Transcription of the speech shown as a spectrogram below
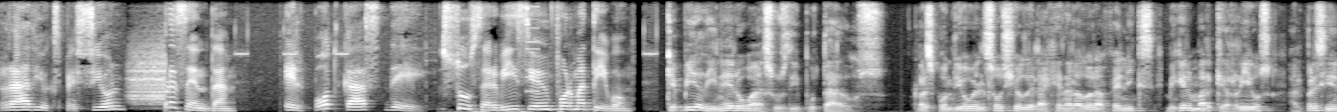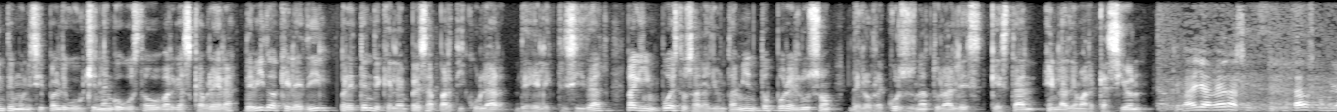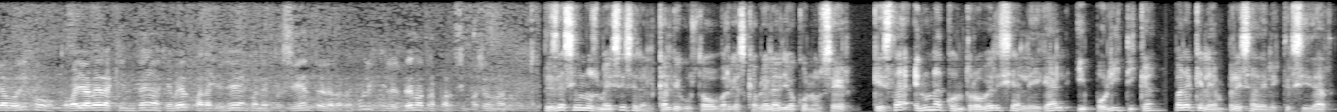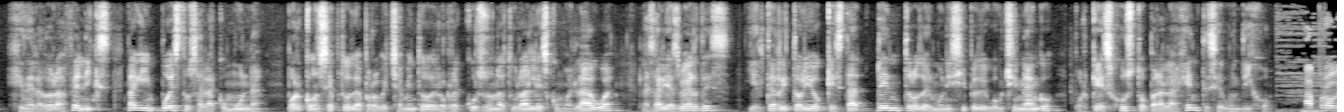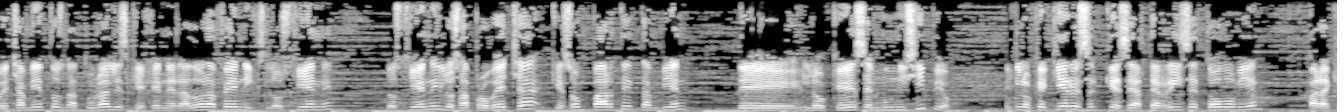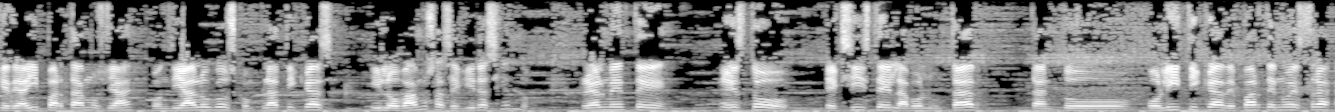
Radio Expresión presenta el podcast de su servicio informativo. Que pida dinero a sus diputados respondió el socio de la generadora Fénix, Miguel Márquez Ríos, al presidente municipal de Huachinango, Gustavo Vargas Cabrera, debido a que el edil pretende que la empresa particular de electricidad pague impuestos al ayuntamiento por el uso de los recursos naturales que están en la demarcación. Que vaya a ver a sus diputados, como ya lo dijo, que vaya a ver a quien tenga que ver para que lleguen con el presidente de la República y les den otra participación. Desde hace unos meses, el alcalde Gustavo Vargas Cabrera dio a conocer que está en una controversia legal y política para que la empresa de electricidad generadora Fénix pague impuestos a la comuna por concepto de aprovechamiento de los recursos naturales como el agua, las áreas verdes y el territorio que está dentro del municipio de Huachinango, porque es justo para la gente, según dijo. Aprovechamientos naturales que generadora Fénix los tiene, los tiene y los aprovecha, que son parte también de lo que es el municipio. Lo que quiero es que se aterrice todo bien para que de ahí partamos ya con diálogos, con pláticas y lo vamos a seguir haciendo. Realmente esto existe la voluntad tanto política de parte nuestra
